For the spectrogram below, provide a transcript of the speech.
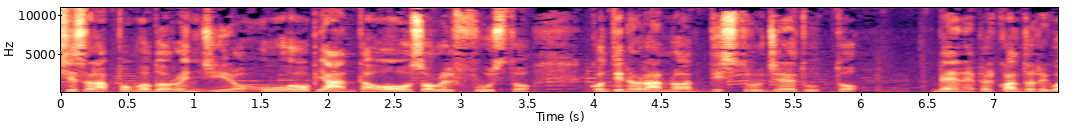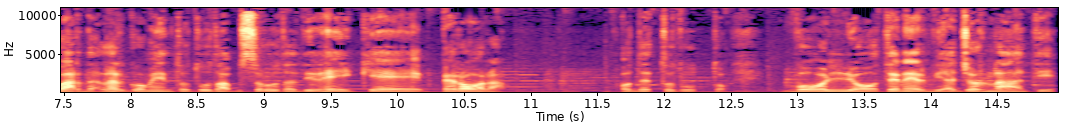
ci sarà pomodoro in giro o, o pianta o solo il fusto continueranno a distruggere tutto. Bene, per quanto riguarda l'argomento tutta assoluta, direi che per ora ho detto tutto. Voglio tenervi aggiornati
